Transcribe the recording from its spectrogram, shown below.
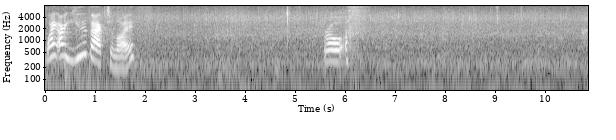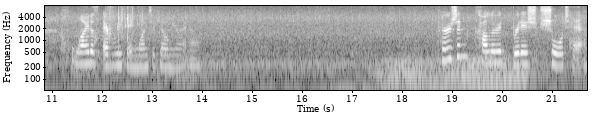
Why are you back to life? Bro. Why does everything want to kill me right now? Persian colored British short hair.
